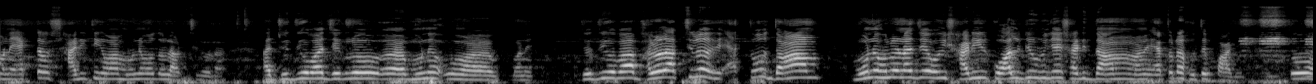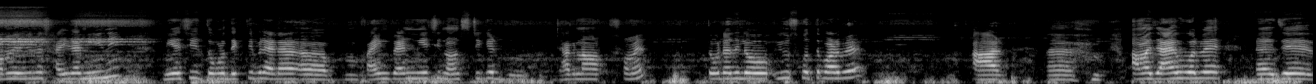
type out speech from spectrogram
মানে একটাও শাড়ি ঠিক আমার মনের মতো লাগছিল না। আর যদিও বা যেগুলো মনে মানে যদিও বা ভালো লাগছিল, এত দাম মনে হলো না যে ওই শাড়ির কোয়ালিটি অনুযায়ী শাড়ির দাম মানে এতটা হতে পারে। তো আমি ওই জন্য শাড়িটা নিয়ে নিই নিয়েছি, তোমরা দেখতে পেলে একটা ফাইন প্যান্ট নিয়েছি ননস্টিকের ঢাকনা সমেত। তো ওটা দিলেও ইউজ করতে পারবে। আর আমার জামাই বলবে যে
